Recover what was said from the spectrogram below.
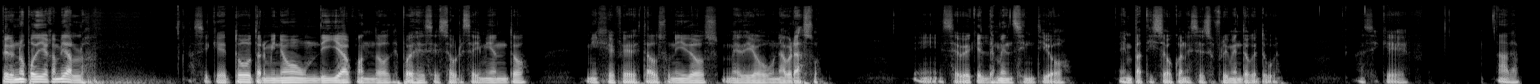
pero no podía cambiarlo. Así que todo terminó un día cuando después de ese sobreseimiento mi jefe de Estados Unidos me dio un abrazo. Y se ve que él también sintió, empatizó con ese sufrimiento que tuve. Así que, nada,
